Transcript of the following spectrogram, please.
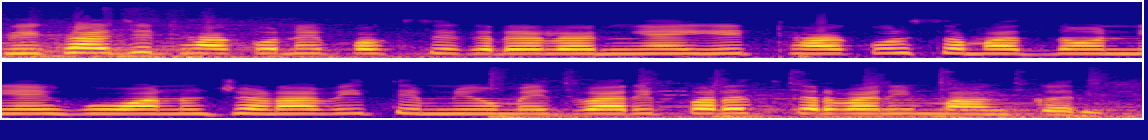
ભીખાજી ઠાકોરને પક્ષે કરેલા અન્યાયે ઠાકોર સમાજનો અન્યાય હોવાનું જણાવી તેમની ઉમેદવારી પરત કરવાની માંગ કરી.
